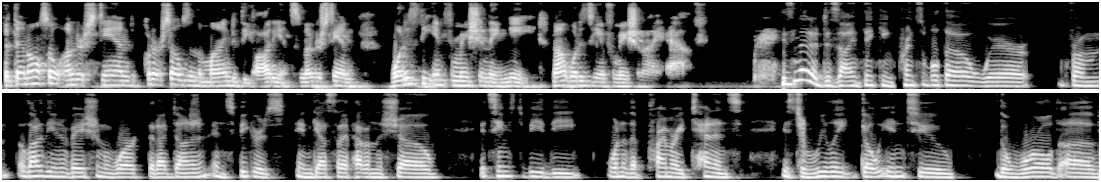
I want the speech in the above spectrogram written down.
but then also understand, put ourselves in the mind of the audience and understand what is the information they need, not what is the information I have. Isn't that a design thinking principle, though, where from a lot of the innovation work that I've done and speakers and guests that I've had on the show, it seems to be the one of the primary tenets is to really go into the world of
